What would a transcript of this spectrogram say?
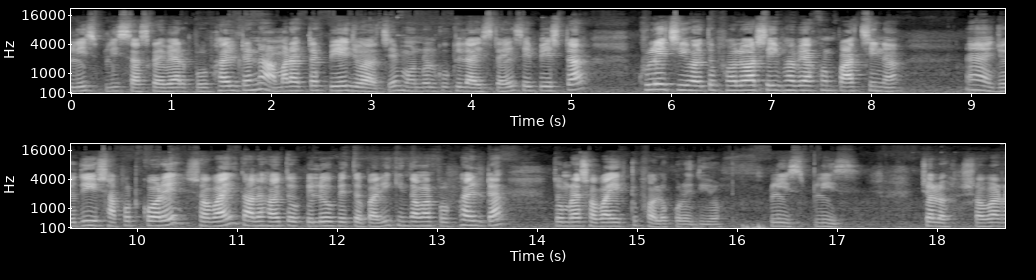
প্লিজ প্লিজ সাবস্ক্রাইব আর প্রোফাইলটা না, আমার একটা পেজও আছে মন্ডল কুকি লাইফস্টাইল সেই পেজটা খুলেছি, হয়তো ফলোয়ার সেইভাবে এখন পাচ্ছি না। হ্যাঁ যদি সাপোর্ট করে সবাই, তাহলে হয়তো পেলেও পেতে পারি। কিন্তু আমার প্রোফাইলটা তোমরা সবাই একটু ফলো করে দিও। প্লিজ প্লিজ চলো, সবার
